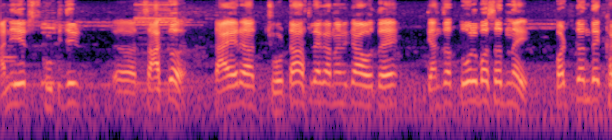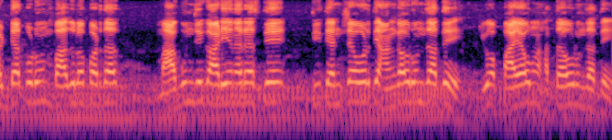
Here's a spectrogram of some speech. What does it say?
आणि स्कूटीचे चाकं टायर छोटा असल्याकारणाने काय होतं आहे त्यांचा तोल बसत नाही. पटकन ते खड्ड्यात पडून बाजूला पडतात. मागून जी गाडी येणारी असते ती त्यांच्यावरती अंगावरून जाते किंवा पायावरून हातावरून जाते.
